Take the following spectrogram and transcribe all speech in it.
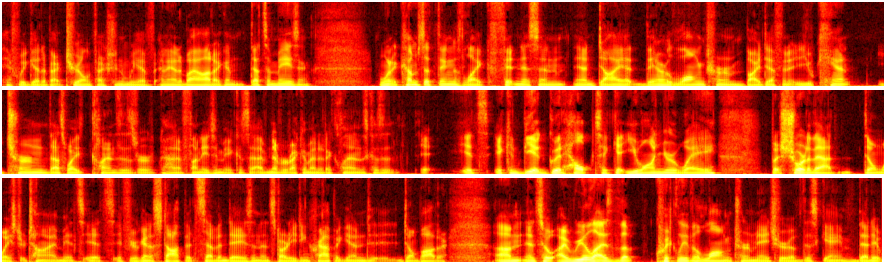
If we get a bacterial infection, we have an antibiotic, and that's amazing. When it comes to things like fitness and and diet, they're long term by definition. You can't turn. That's why cleanses are kind of funny to me because I've never recommended a cleanse because it, it it's it can be a good help to get you on your way, but short of that, don't waste your time. It's it's if you're going to stop at seven days and then start eating crap again, don't bother. Um, and so I realized the quickly the long term nature of this game that it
